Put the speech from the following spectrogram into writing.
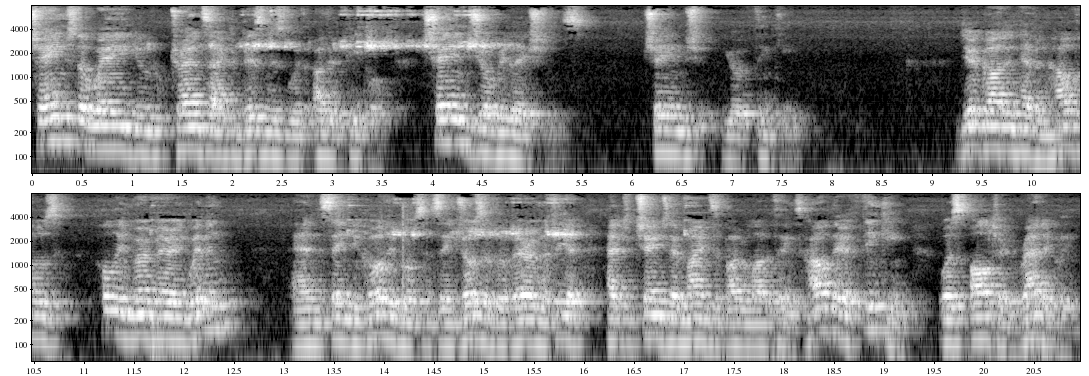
Change the way you transact business with other people. Change your relations. Change your thinking. Dear God in heaven, how those holy myrrh-bearing women and Saint Nicodemus and Saint Joseph of Arimathea had to change their minds about a lot of things. How their thinking was altered radically,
